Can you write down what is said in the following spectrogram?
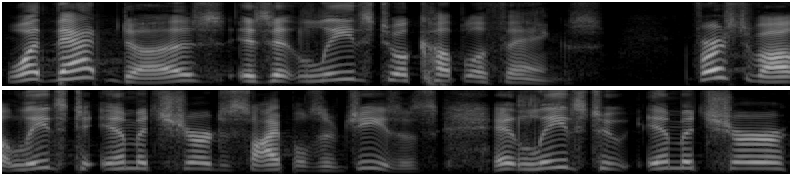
what that does is it leads to a couple of things. First of all, it leads to immature disciples of Jesus. It leads to immature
